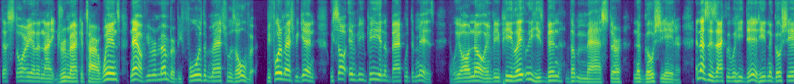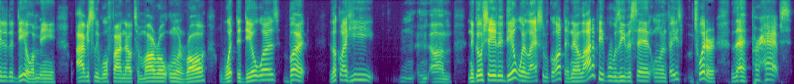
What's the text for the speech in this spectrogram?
the story of the night, Drew McIntyre wins. Now, if you remember, before the match was over, before the match began, we saw MVP in the back with the Miz. And we all know MVP lately, he's been the master negotiator. And that's exactly what he did. He negotiated a deal. I mean, obviously, we'll find out tomorrow on Raw what the deal was, but looked like he um negotiated a deal where Lashley would go out there. Now, a lot of people was even saying on Facebook, Twitter that perhaps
